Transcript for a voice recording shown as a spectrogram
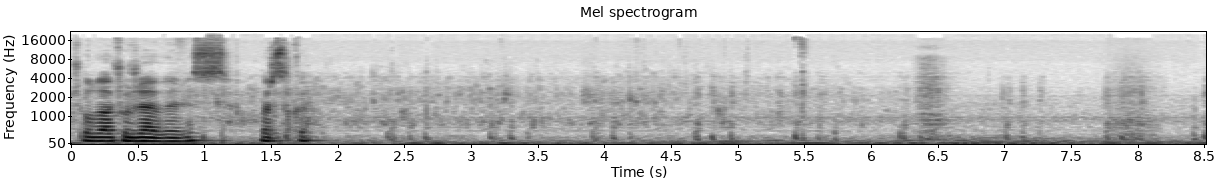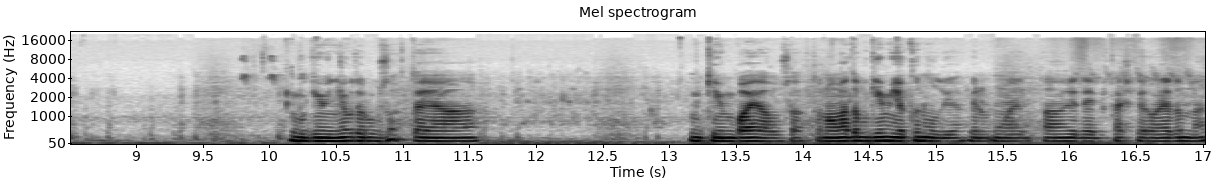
çoluğa çocuğa veririz. Hırsıkı. Bu gemi niye bu kadar uzakta ya? Bu gemi bayağı uzakta. Normalde bu gemi yakın oluyor. Benim daha önce de birkaç kere oynadım ben.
